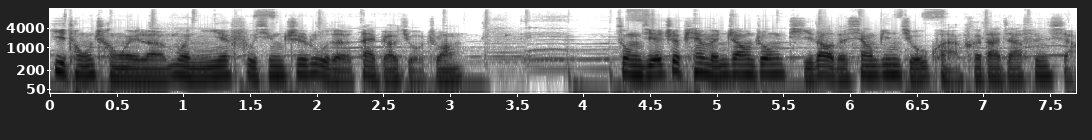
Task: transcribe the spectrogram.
一同成为了莫尼耶复兴之路的代表酒庄。总结这篇文章中提到的香槟酒款和大家分享，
